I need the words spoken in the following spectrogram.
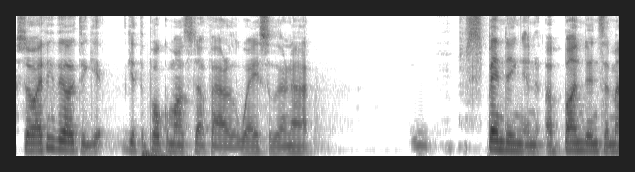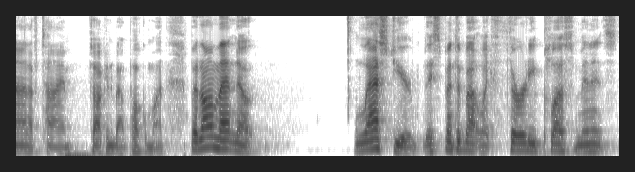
so I think they like to get get the Pokemon stuff out of the way, so they're not spending an abundance amount of time talking about Pokemon. But on that note, last year they spent about like 30 plus minutes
